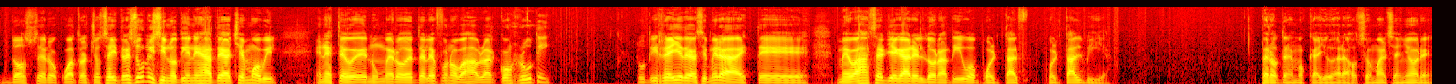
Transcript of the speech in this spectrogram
204-8631 y si no tienes ATH móvil, en este eh, número de teléfono vas a hablar con Ruti. Ruti Reyes te va a decir, mira, este, me vas a hacer llegar el donativo por tal, por tal vía. Pero tenemos que ayudar a José Omar, señores.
